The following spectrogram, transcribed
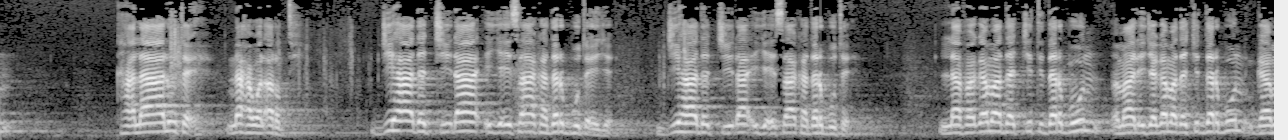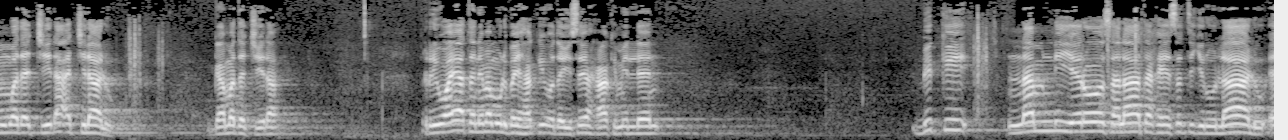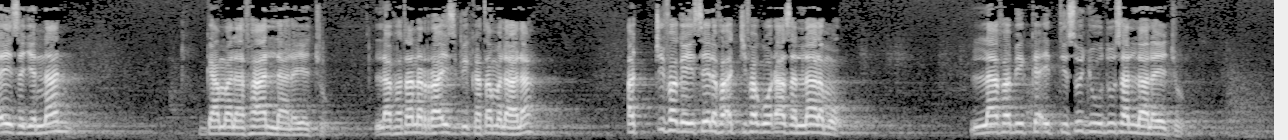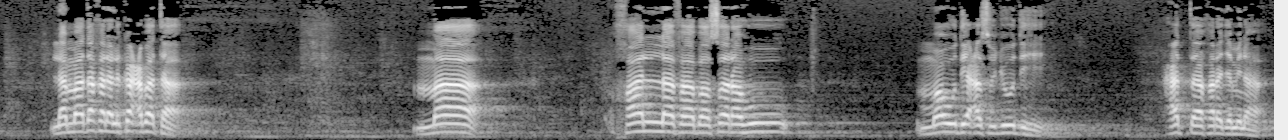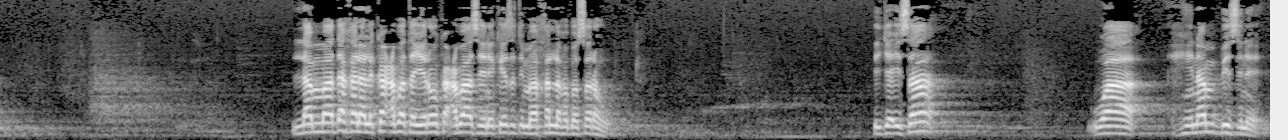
kalaalu ta'e naxwa alardi jihaa dachiidhaa ija isaa ka darbu ta'e je jihaa dachiidhaa ija isaa ka darbu ta'e lafa gama dachitti darbuun maal ija gama dachitti darbuun gamuma dachiidhaa achi laalu gama dachiidhaa bayhaqii odeysee haakimilleen bikki namni yeroo salaata keessatti jiru laalu eeysa jennaan gama lafaan laala jechuu lafa tanarraayis bikka tama laala achi fageessee lafa achi fagoodhaa san laalamoo lafa bikka itti sujuuduu san laala jechuudha لما دخل الكعبة ما خلف بصره موضع سجوده حتى خرج منها. لما دخل الكعبة يرو كعبة سينكيسة ما خلف بصره. إجا إساء وهنم بسنة.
